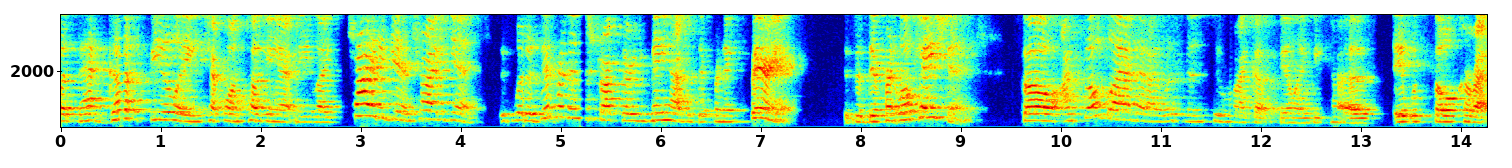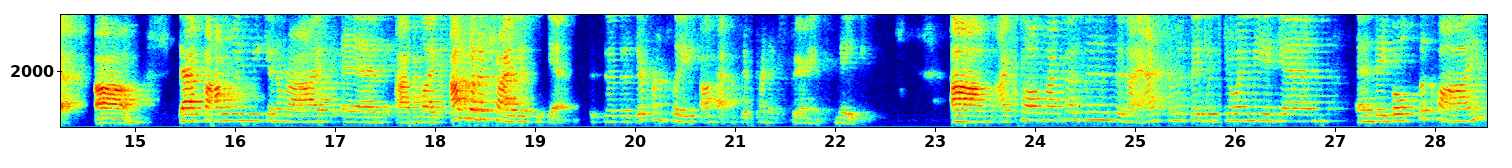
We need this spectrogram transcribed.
But that gut feeling kept on tugging at me like, try it again, try it again. It's with a different instructor, you may have a different experience. It's a different location. So I'm so glad that I listened to my gut feeling because it was so correct. Um, that following weekend arrived, and I'm like, I'm going to try this again. It's at a different place. I'll have a different experience, maybe. Um, I called my cousins and I asked them if they would join me again, and they both declined.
